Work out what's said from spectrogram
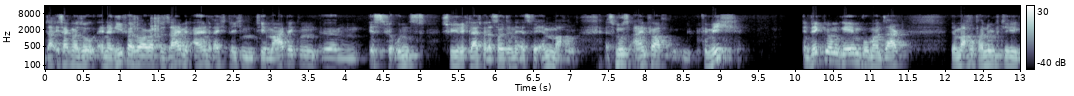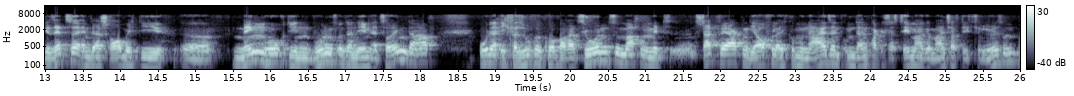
da, ich sag mal so, Energieversorger zu sein mit allen rechtlichen Thematiken ähm, ist für uns schwierig leistbar. Das sollte eine SWM machen. Es muss einfach für mich Entwicklungen geben, wo man sagt, wir machen vernünftige Gesetze. Entweder schraube ich die äh, Mengen hoch, die ein Wohnungsunternehmen erzeugen darf, oder ich versuche Kooperationen zu machen mit äh, Stadtwerken, die auch vielleicht kommunal sind, um dann praktisch das Thema gemeinschaftlich zu lösen.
